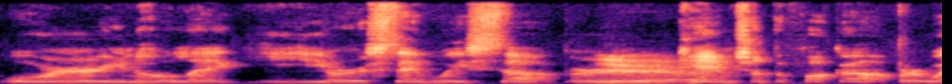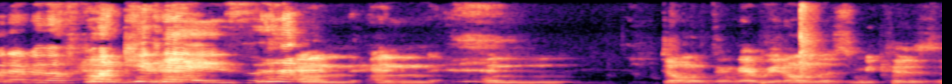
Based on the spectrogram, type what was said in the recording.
Or, you know, like, your segue suck. Or, Yeah. Kim, shut the fuck up. Or whatever the fuck it is. and and and don't think that we don't listen because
